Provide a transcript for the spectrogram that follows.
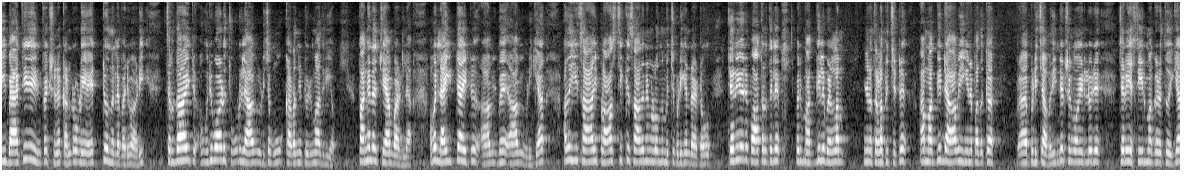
ഈ ബാക്ടീരിയൽ ഇൻഫെക്ഷനെ കൺട്രോൾ ചെയ്യാൻ ഏറ്റവും നല്ല പരിപാടി. ചെറുതായിട്ട് ഒരുപാട് ചൂടിൽ ആവി പിടിച്ച മൂക്കടഞ്ഞിട്ട് ഒരുമാതിരിയാവും. അപ്പം അങ്ങനെ ചെയ്യാൻ പാടില്ല. അപ്പോൾ ലൈറ്റായിട്ട് ആവി ആവി പിടിക്കുക. അത് ഈ സാ ഈ പ്ലാസ്റ്റിക് സാധനങ്ങളൊന്നും വെച്ച് പിടിക്കേണ്ട കേട്ടോ. ചെറിയൊരു പാത്രത്തിൽ ഒരു മഗ്ഗിൽ വെള്ളം ഇങ്ങനെ തിളപ്പിച്ചിട്ട് ആ മഗ്ഗിന്റെ ആവി ഇങ്ങനെ പതുക്കെ പിടിച്ചാൽ മതി. ഇൻഡക്ഷൻ കോയിലൊരു ചെറിയ സ്റ്റീൽ മഗ് എടുത്ത് വയ്ക്കുക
